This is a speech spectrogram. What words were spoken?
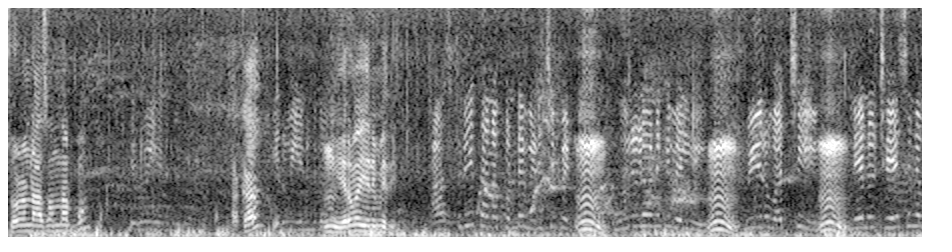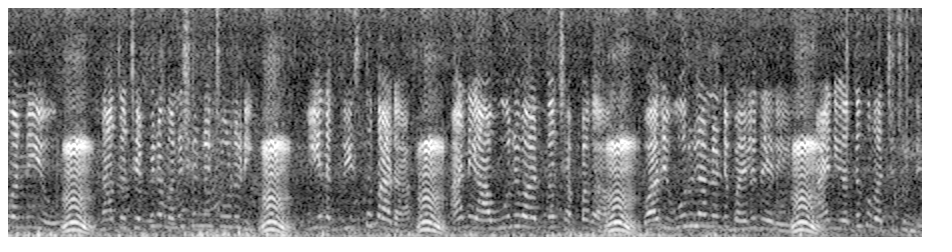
చూడండి ఆ సందర్భం. అక్క? ఇరవై ఎనిమిది. మీరు వచ్చి ఉమ్. నేను చేసినవన్నీ ఉమ్, నాతో చెప్పిన మనుషుల్ని చూడుడి. ఉమ్, ఈయన క్రీస్తు కాడా అని ఆ ఊరి వారితో చెప్పగా. వారి ఊరిలో నుండి బయలుదేరి. ఆయన యొద్దకు వచ్చిచుండి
